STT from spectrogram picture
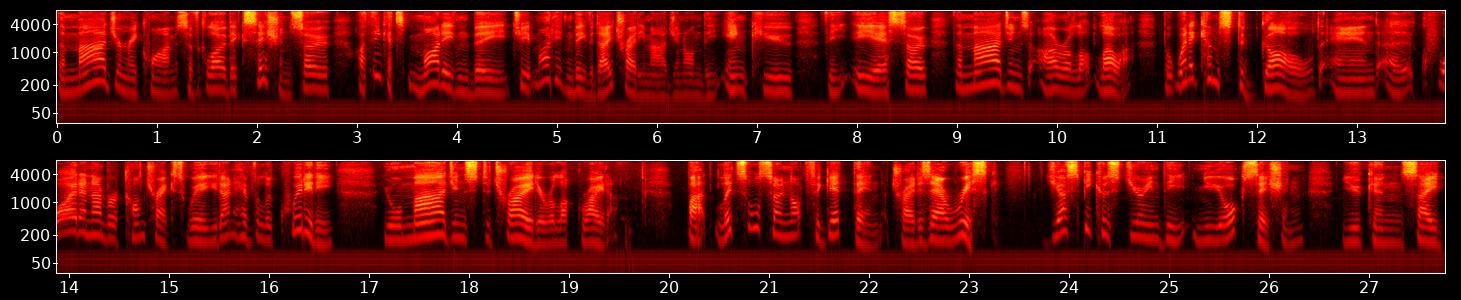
the margin requirements of Globex session so I think it's might even be gee, it might even be the day trading margin on the NQ the ES so the margins are a lot lower. But when it comes to gold and uh, quite a number of contracts where you don't have the liquidity your margins to trade are a lot greater. But let's also not forget then traders our risk just because during the New York session you can say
